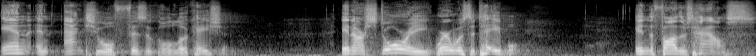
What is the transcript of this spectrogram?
in an actual physical location. In our story, where was the table? In the Father's house.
